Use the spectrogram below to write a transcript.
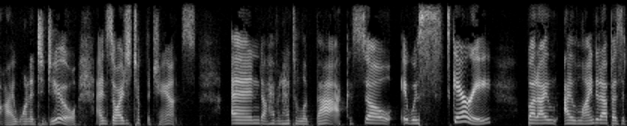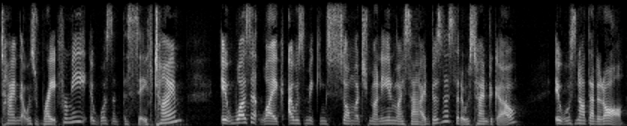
I wanted to do. And so I just took the chance. And I haven't had to look back. So it was scary, but I I lined it up as a time that was right for me. It wasn't the safe time it wasn't like I was making so much money in my side business that it was time to go. It was not that at all.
